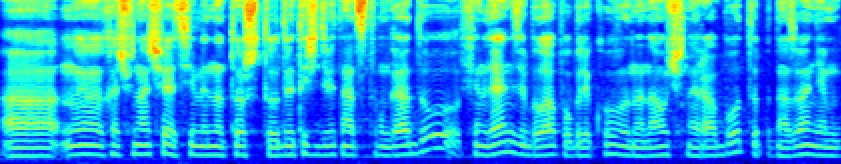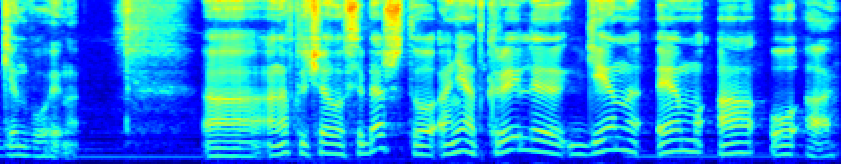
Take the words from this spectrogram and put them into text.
А, ну, я хочу начать именно то, что в 2019 году в Финляндии была опубликована научная работа под названием «Ген воина». А, она включала в себя, что они открыли ген МАОА.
